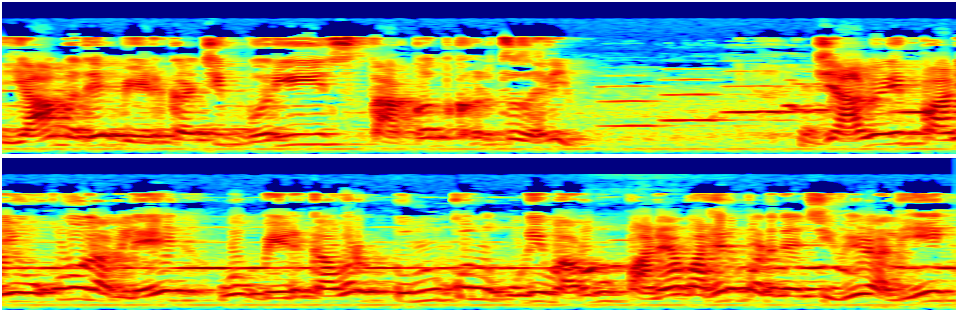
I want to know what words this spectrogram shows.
यामध्ये बेडकाची बरीच ताकद खर्च झाली. ज्यावेळी पाणी उकळू लागले व बेडकावर टुनकून उडी मारून पाण्याबाहेर पडण्याची वेळ आली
